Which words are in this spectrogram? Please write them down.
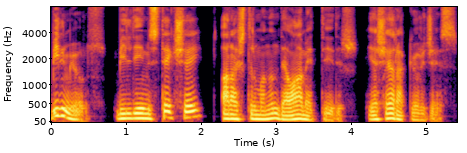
Bilmiyoruz. Bildiğimiz tek şey araştırmanın devam ettiğidir. Yaşayarak göreceğiz.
